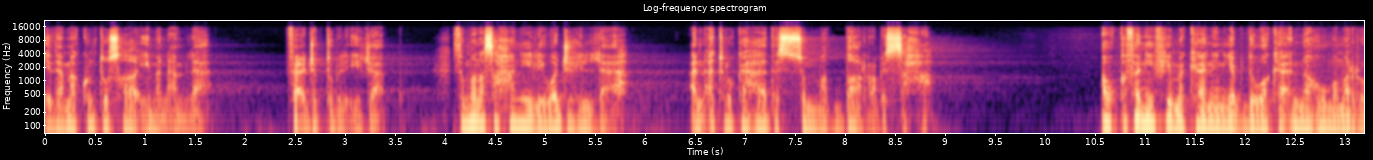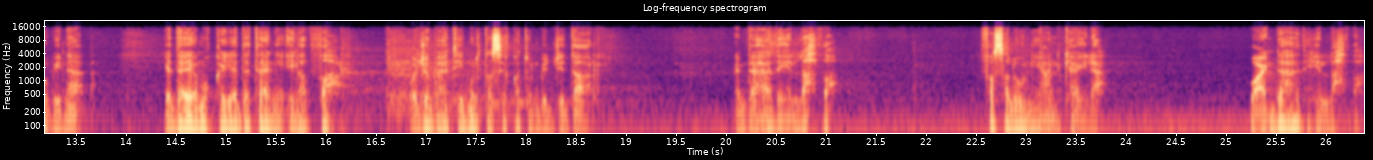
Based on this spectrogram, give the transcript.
إذا ما كنت صائما أم لا فأجبت بالإيجاب. ثم نصحني لوجه الله أن أترك هذا السم الضار بالصحة. أوقفني في مكان يبدو وكأنه ممر بناء. يداي مقيدتان إلى الظهر وجبهتي ملتصقة بالجدار. عند هذه اللحظة فصلوني عن كايلة وعند هذه اللحظة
